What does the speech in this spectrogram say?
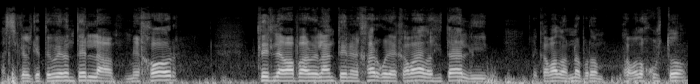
así que el que tuviera un Tesla mejor, Tesla va para adelante en el hardware y acabados y tal, y acabados no, perdón, acabados justo.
